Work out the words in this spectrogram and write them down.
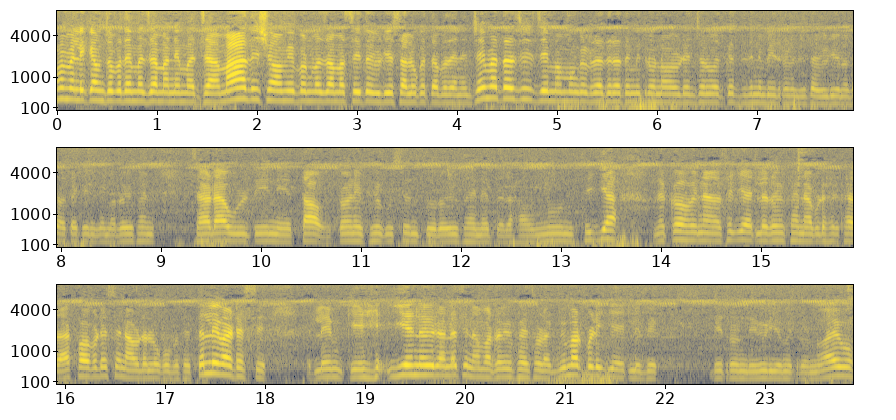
ફેમિલી કેમ છો? બધા મજામાં ને મજામાં દેશો અમે પણ મજામાં છે તો વીડિયો ચાલુ કરતા બધાને જય માતાજી, જય મા મંગળ રાધે રાધે મિત્રો, નવા વીડિયો શરૂઆત કરી દીધી ને બે ત્રણ દિવસ વીડિયો નથી આવતા કેમ કે મારો રવિભાઈને ઝાડા ઉલટી ને તાવ, ત્રણેય ભેગું છે ને તો રવિભાઈને તો હાવ નૂન થઈ ગયા. ને કહો ના થઈ ગયા એટલે રવિભાઈને આપણે સરખા રાખવા પડે છે ને આપણા લોકો બધા તલ્લે વાટે છે. એટલે એમ કે એ નવીરા નથી ને અમારા રવિભાઈ થોડાક બીમાર પડી ગયા એટલે બે બે ત્રણ વીડિયો મિત્રોનો આવ્યો.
